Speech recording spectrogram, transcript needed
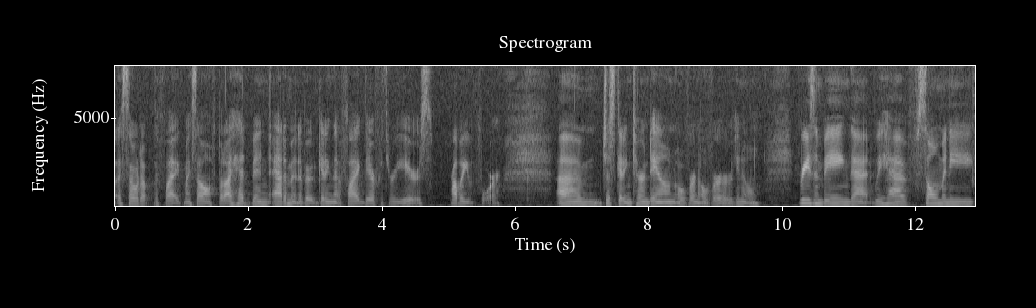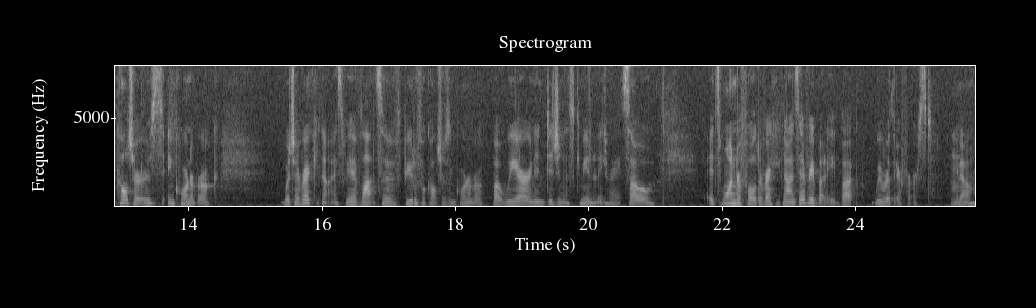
I sewed up the flag myself. But I had been adamant about getting that flag there for three years, probably four. Um, just getting turned down over and over, you know. Reason being that we have so many cultures in Corner Brook, which I recognize. We have lots of beautiful cultures in Corner Brook, but we are an indigenous community. Right. So it's wonderful to recognize everybody, but we were there first, you hmm. know.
